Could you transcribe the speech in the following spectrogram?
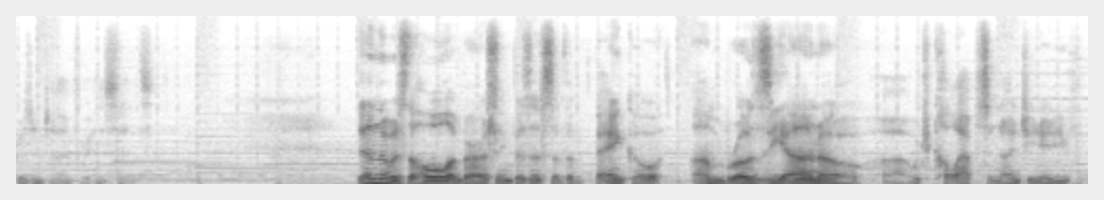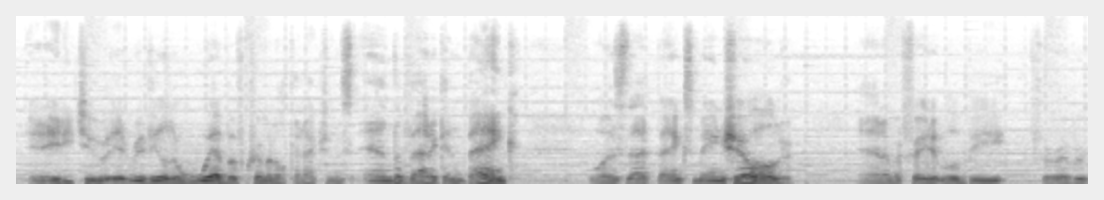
prison time for his sins. Then there was the whole embarrassing business of the Banco Ambrosiano, uh, which collapsed in 1982, it revealed a web of criminal connections, and the Vatican Bank was that bank's main shareholder. And I'm afraid it will be forever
